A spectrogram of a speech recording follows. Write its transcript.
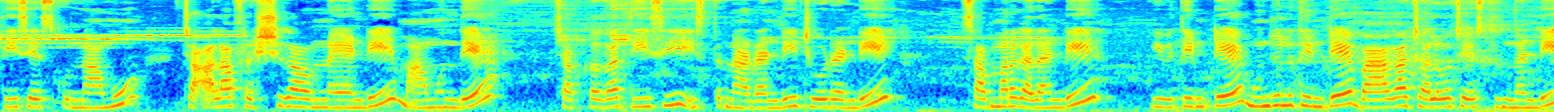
తీసేసుకున్నాము. చాలా ఫ్రెష్గా ఉన్నాయండి. మా ముందే చక్కగా తీసి ఇస్తున్నాడండి. చూడండి. సమ్మర్ కదండి. ఇవి తింటే ముంజులు తింటే బాగా చలువ చేస్తుందండి.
